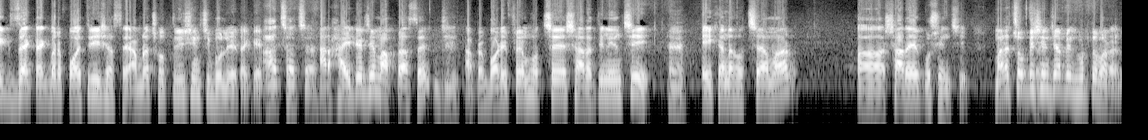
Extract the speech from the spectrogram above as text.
এক্সাক্ট একবার পঁয়ত্রিশ আছে আমরা ছত্রিশ ইঞ্চি বলি এটাকে। আচ্ছা আচ্ছা। আর হাইটের যে মাপটা আছে জি। আপনার বডি ফ্রেম হচ্ছে সাড়ে তিন ইঞ্চি। হ্যাঁ। এইখানে হচ্ছে আমার সাড়ে একুশ ইঞ্চি। মানে চব্বিশ ইঞ্চি আপনি ধরতে পারেন।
